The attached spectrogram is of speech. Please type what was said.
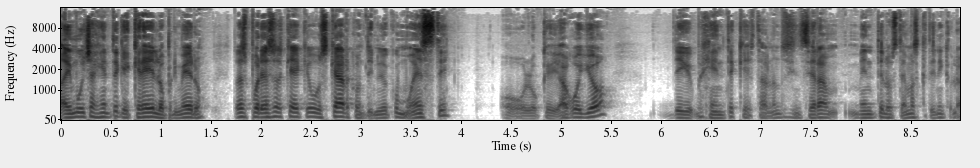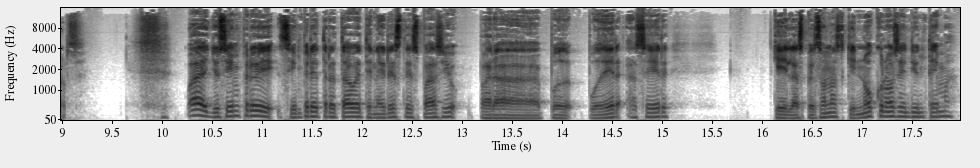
hay mucha gente que cree lo primero. Entonces, por eso es que hay que buscar contenido como este, o lo que hago yo, de gente que está hablando sinceramente los temas que tienen que hablarse. Mae, yo siempre, siempre he tratado de tener este espacio para po- poder hacer que las personas que no conocen de un tema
